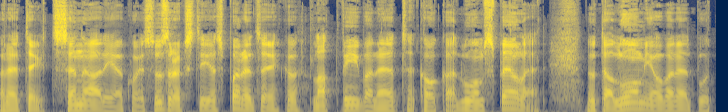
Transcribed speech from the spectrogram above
varētu teikt, scenārijā, ko es uzrakstīju, es paredzēju, ka Latvija varētu kaut kādu lomu spēlēt. Nu, tā loma jau varētu būt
